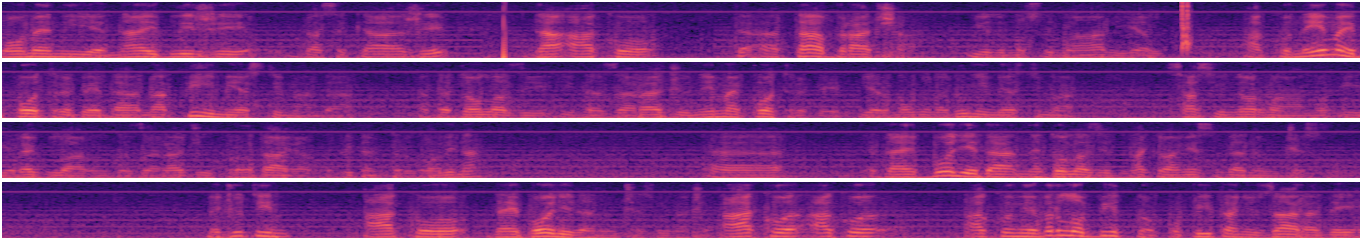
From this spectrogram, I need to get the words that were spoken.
po meni je najbliže da se kaže da ako ta, ta braća ili muslimani, jel, ako nemaju potrebe da na tim mjestima da, da dolazi i da zarađuju, nemaju potrebe, jer mogu na drugim mjestima sasvim normalno i regularno da zarađuju prodaju ako pitan trgovina, e, da je bolje da ne dolazi do takva mjesta da ne učestvuju. Međutim, ako da je bolji da učestvuje, znači, ako, ako, ako im je vrlo bitno po pitanju zarade,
